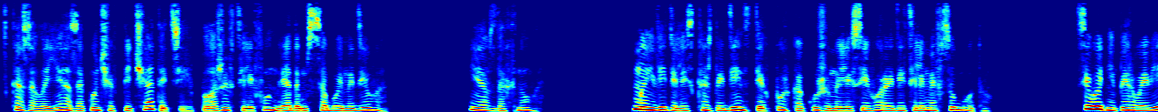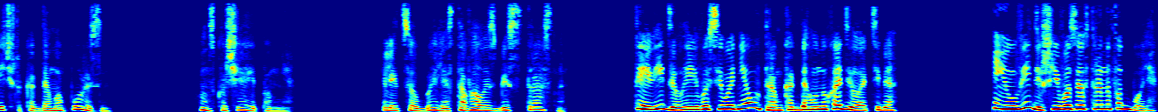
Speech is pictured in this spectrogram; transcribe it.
сказала я, закончив печатать и положив телефон рядом с собой на диван. Я вздохнула. Мы виделись каждый день с тех пор, как ужинали с его родителями в субботу. Сегодня первый вечер, когда мы порознь. Он скучает по мне. Лицо Белли оставалось бесстрастным. Ты видела его сегодня утром, когда он уходил от тебя. И увидишь его завтра на футболе.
